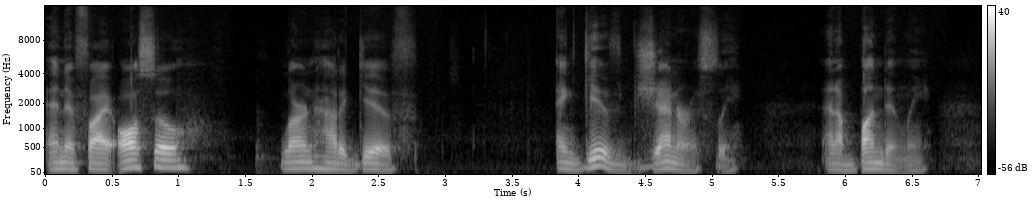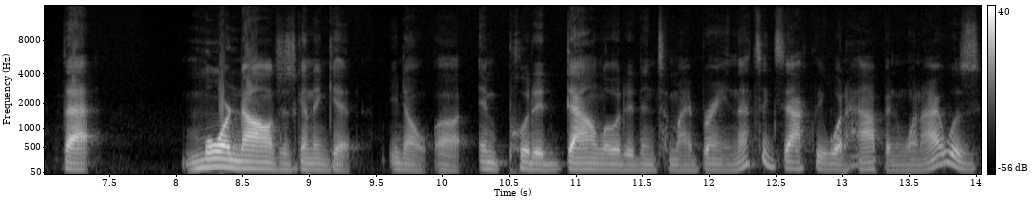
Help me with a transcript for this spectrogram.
And if I also learn how to give and give generously and abundantly, that more knowledge is going to get, you know, uh, inputted, downloaded into my brain. That's exactly what happened when I was,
